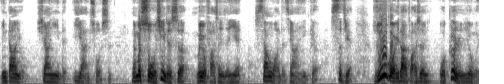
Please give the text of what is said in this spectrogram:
应当有相应的预案措施。那么，所幸的是，没有发生人员伤亡的这样一个事件。如果一旦发生，我个人认为。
